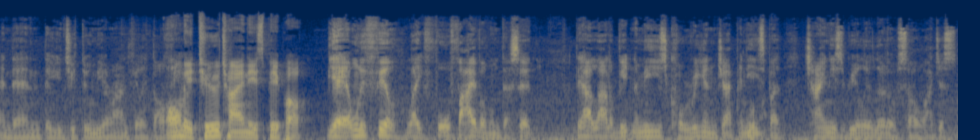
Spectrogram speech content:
and then they introduced me around Philadelphia. Only two Chinese people. Yeah, only feel like four, five of them. That's it. There are a lot of Vietnamese, Korean, Japanese, but Chinese really little. So I just,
